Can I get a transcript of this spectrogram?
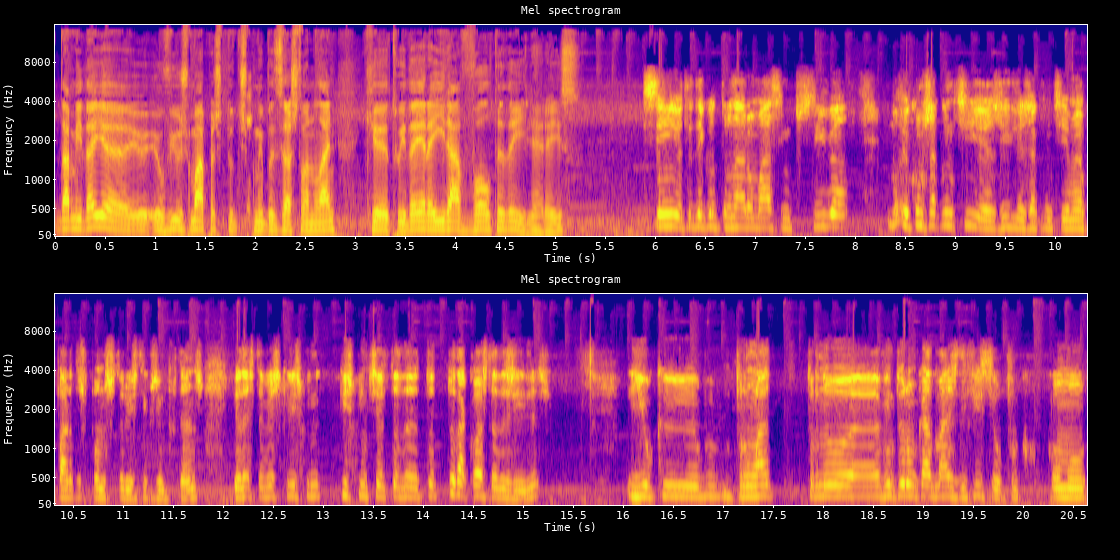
Dá-me ideia, eu, eu, vi os mapas que tu disponibilizaste online, que a tua ideia era ir à volta da ilha, era isso? Sim, eu tentei contornar o máximo possível. Eu, como já conhecia as ilhas, já conhecia a maior parte dos pontos turísticos importantes, eu desta vez quis, quis conhecer toda, toda a costa das ilhas. E o que, por um lado, tornou a aventura um bocado mais difícil, porque como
